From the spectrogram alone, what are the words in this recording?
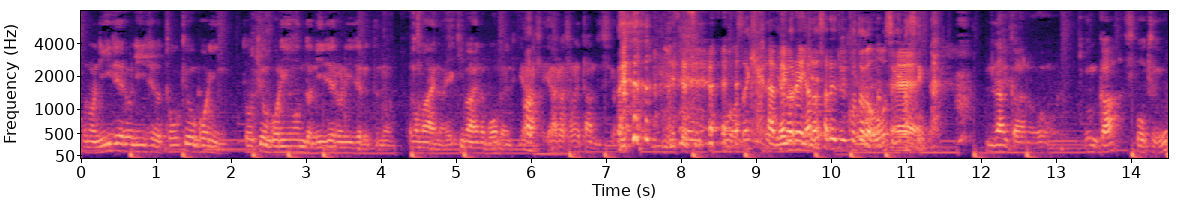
この2020東京五輪東京五輪温度2020っていうのをこの前の駅前のボンドの時やらやらされたんですよ。もうさっきからやらやらされることが多すぎませんか？なんかあの文化？スポーツ？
